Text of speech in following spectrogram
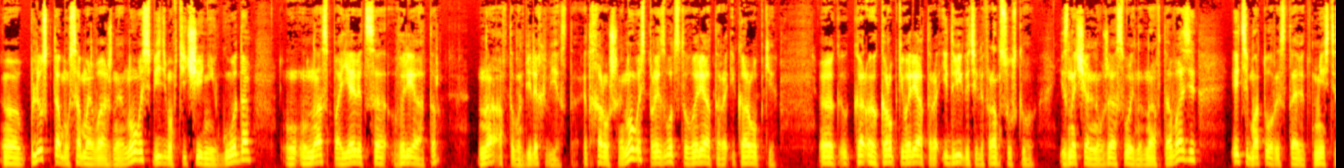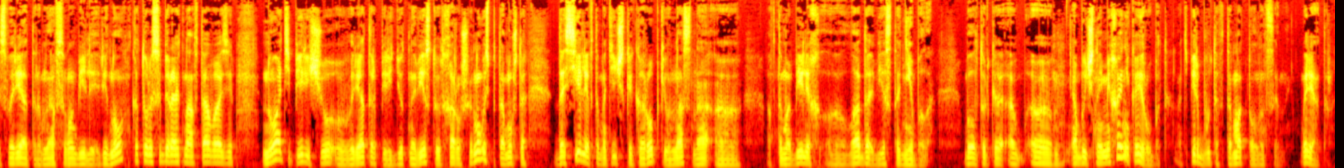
Э, плюс к тому самая важная новость, видимо, в течение года у нас появится вариатор на автомобилях Веста. Это хорошая новость. Производство вариатора и коробки э, э, коробки вариатора и двигателя французского изначально уже освоено на автовазе. Эти моторы ставят вместе с вариатором на автомобиле Рено, который собирают на автовазе. Ну а теперь еще вариатор перейдет на Весту. Это хорошая новость, потому что доселе автоматической коробки у нас на э, автомобилях Лада Веста не было. Была только обычная механика и робот. А теперь будет автомат полноценный, вариатор.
